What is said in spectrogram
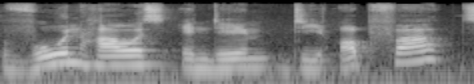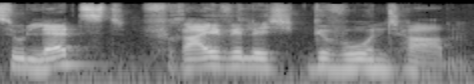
Wohnhaus, in dem die Opfer zuletzt freiwillig gewohnt haben.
